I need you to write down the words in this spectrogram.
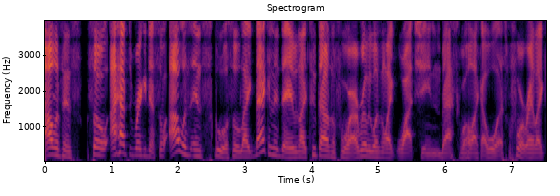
I was in so I have to break it down. So I was in school. So like back in the day, it was like 2004. I really wasn't like watching basketball like I was before, right? Like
